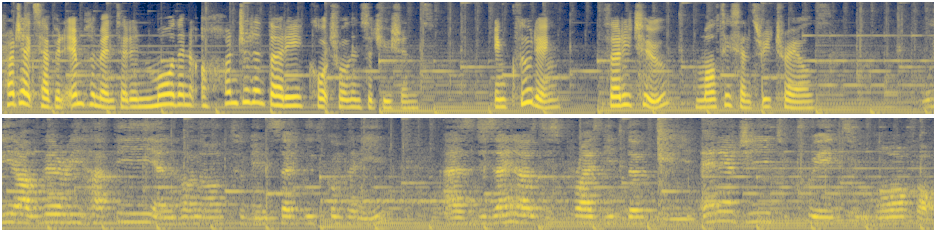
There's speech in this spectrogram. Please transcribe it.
projects have been implemented in more than 130 cultural institutions, including 32 multisensory trails. We are very happy and honored to be in such good company. As designers, this prize gives us the energy to create more for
